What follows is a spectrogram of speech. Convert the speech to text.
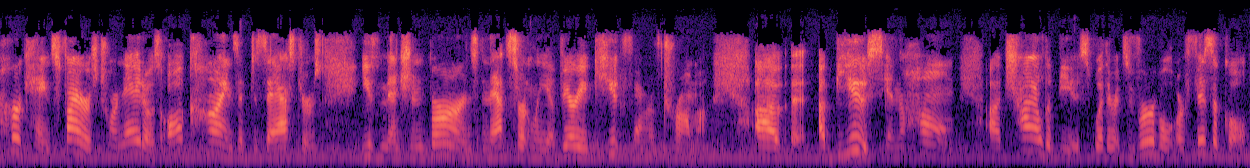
hurricanes, fires, tornadoes, all kinds of disasters. You've mentioned burns, and that's certainly a very acute form of trauma. Uh, abuse in the home, uh, child abuse, whether it's verbal or physical,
